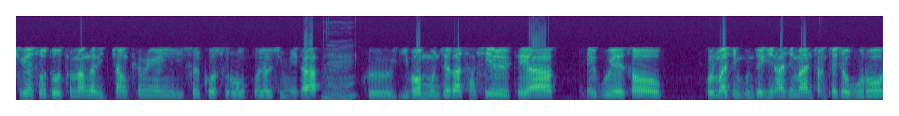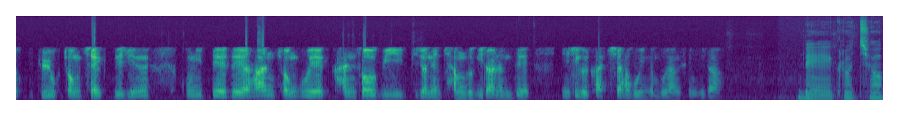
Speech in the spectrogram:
측에서도 조만간 입장 표명이 있을 것으로 보여집니다. 네. 그 이번 문제가 사실 대학 내부에서 골맞은 문제긴 하지만 전체적으로 교육 정책 내지는 국립대에 대한 정부의 간섭이 빚어낸 참극이라는데 인식을 같이 하고 있는 모양새입니다. 네, 그렇죠.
